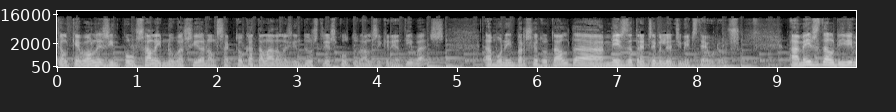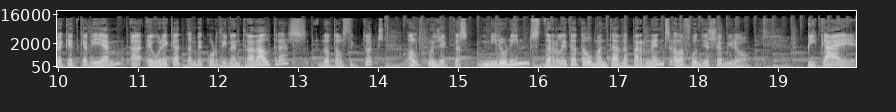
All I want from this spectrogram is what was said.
que el que vol és impulsar la innovació en el sector català de les indústries culturals i creatives amb una inversió total de més de 13 milions i mig d'euros. A més del Vivim aquest que diem, eh, Eurecat també coordina, entre d'altres, no te'ls dic tots, els projectes Mironins de realitat augmentada per nens a la Fundació Miró, Picae,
